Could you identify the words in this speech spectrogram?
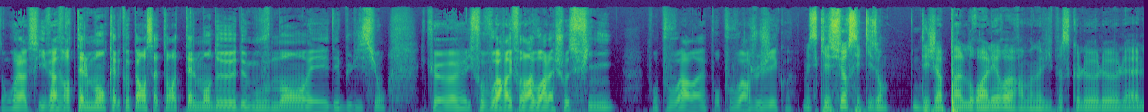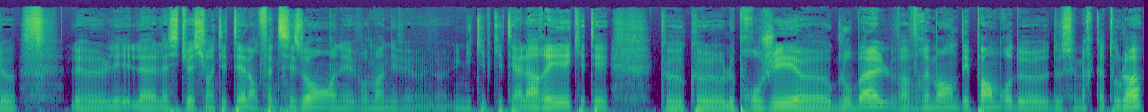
Donc voilà, il va avoir tellement quelque part, on s'attend à tellement de, mouvements et d'ébullitions qu'il faut voir, il faudra voir la chose finie pour pouvoir, pour pouvoir juger. Quoi. Mais ce qui est sûr, c'est qu'ils n'ont déjà pas le droit à l'erreur, à mon avis, parce que le, le, le, la, la, situation était telle en fin de saison, on est vraiment une équipe qui était à l'arrêt, qui était que, que le projet euh, global va vraiment dépendre de, de ce mercato-là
